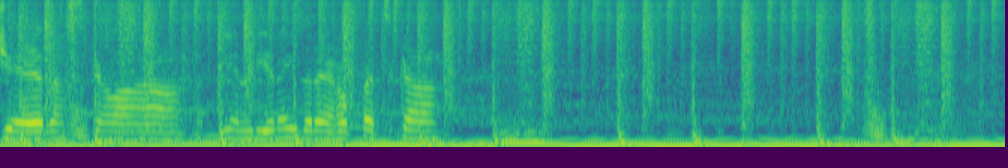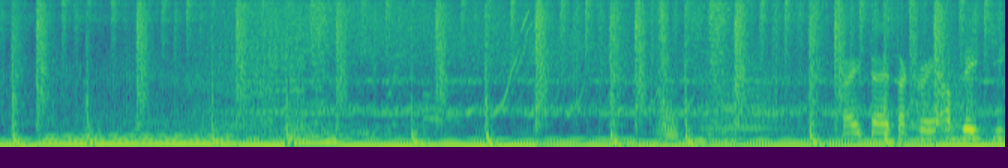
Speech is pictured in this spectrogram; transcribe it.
DJ Raskala, DNB Raider, jeho pecka. Tady to je takový update,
